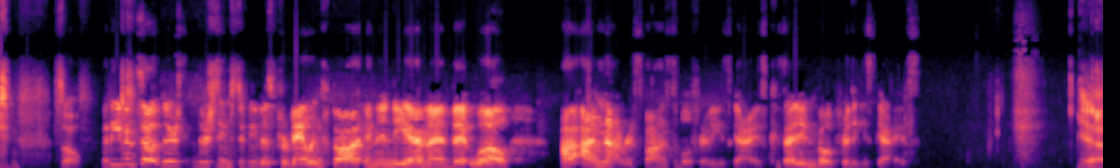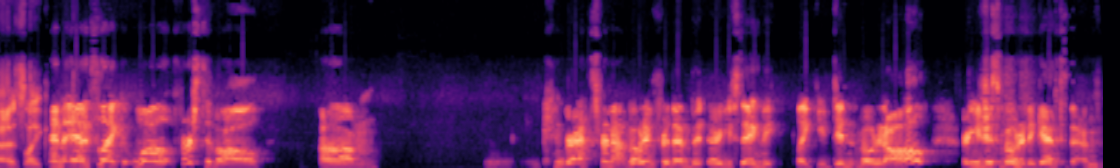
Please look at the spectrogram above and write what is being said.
so But even so, there's there seems to be this prevailing thought in Indiana that well, I, I'm not responsible for these guys because I didn't vote for these guys. Yeah, it's like And it's like, well, first of all, um, congrats for not voting for them. But are you saying that like you didn't vote at all, or you just voted against them?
